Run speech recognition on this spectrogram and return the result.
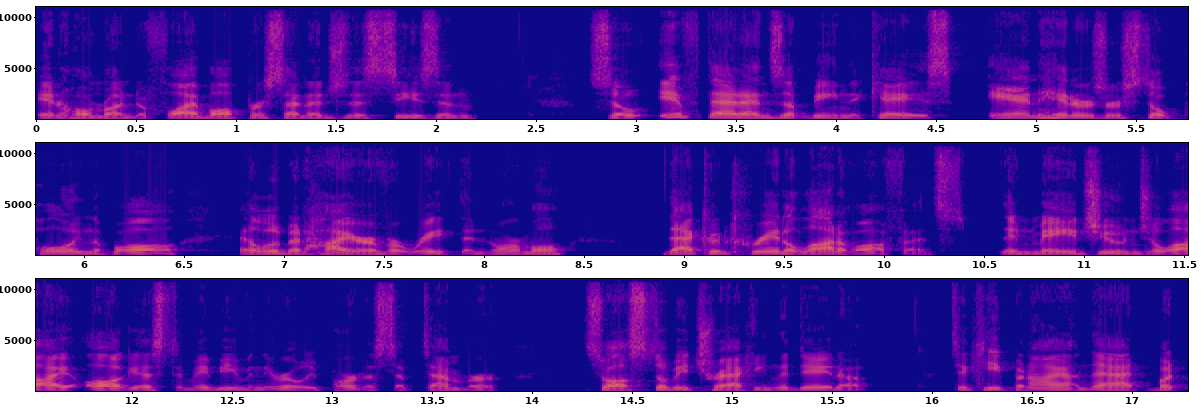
in home run to fly ball percentage this season. So if that ends up being the case and hitters are still pulling the ball at a little bit higher of a rate than normal, that could create a lot of offense in May, June, July, August, and maybe even the early part of September. So I'll still be tracking the data to keep an eye on that. But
